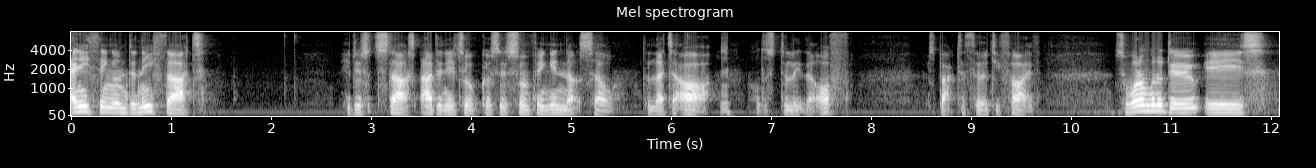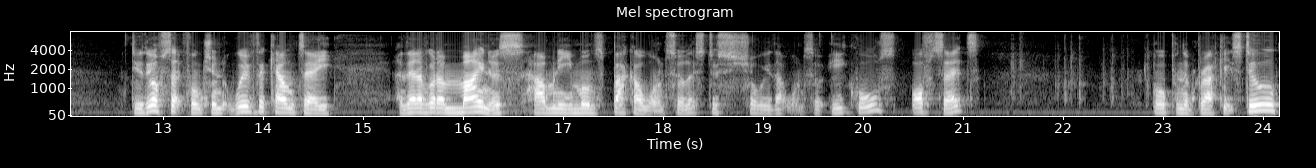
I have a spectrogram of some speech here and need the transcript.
anything underneath that, it just starts adding it up because there's something in that cell, the letter R. I'll just delete that off. It's back to 35. So what I'm going to do is do the offset function with the count A and then I've got to minus how many months back I want. So let's just show you that one. So equals offset, open the bracket, still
